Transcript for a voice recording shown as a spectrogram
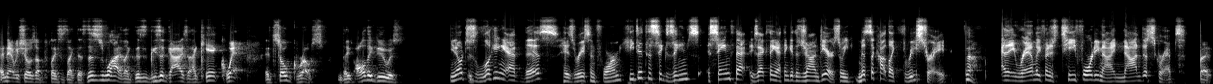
And now he shows up places like this. This is why, like, this is, these are guys that I can't quit. It's so gross. They all they do is You know, just looking at this, his recent form, he did this same same th- exact thing. I think at the John Deere. So he missed the cut like three straight, yeah, and he randomly finished T forty nine nondescript. right.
